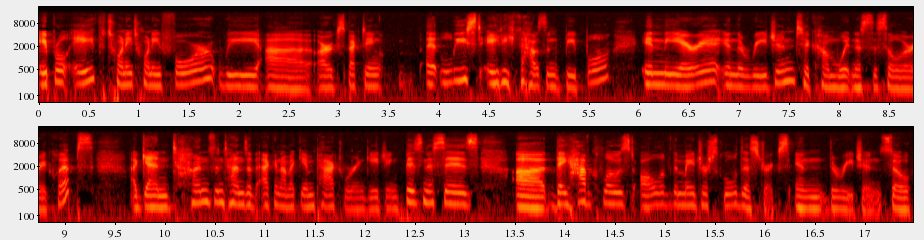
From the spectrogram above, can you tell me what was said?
April 8th, 2024, we uh, are expecting at least 80,000 people in the area, in the region, to come witness the solar eclipse. Again, tons and tons of economic impact. We're engaging businesses. Uh, they have closed all of the major school districts in the region. So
